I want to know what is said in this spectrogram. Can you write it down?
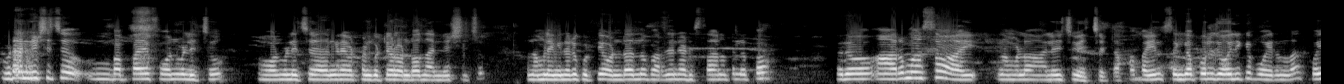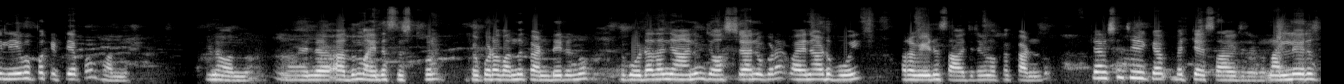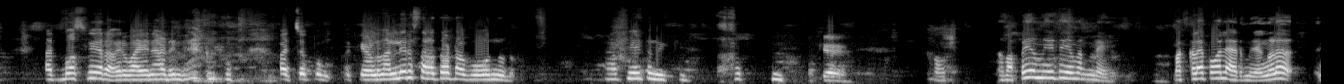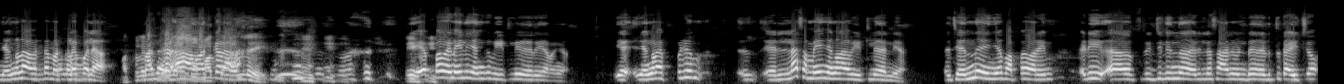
ഇവിടെ അന്വേഷിച്ച് പപ്പായെ ഫോൺ വിളിച്ചു. ഫോൺ വിളിച്ച് അങ്ങനെ പെൺകുട്ടികളുണ്ടോ എന്ന് അന്വേഷിച്ചു. നമ്മൾ ഇങ്ങനെ ഒരു കുട്ടി ഉണ്ടെന്ന് പറഞ്ഞതിന്റെ അടിസ്ഥാനത്തിൽ ഇപ്പോൾ ഒരു ആറുമാസമായി നമ്മൾ ആലോചിച്ച് വെച്ചിട്ട്. അപ്പൊ പയ്യൻ സിംഗപ്പൂരിൽ ജോലിക്ക് പോയിരുന്നത്. പോയി ലീവ് ഇപ്പൊ കിട്ടിയപ്പോൾ വന്നു. ഇങ്ങനെ വന്നു. അതിന്റെ അതും അതിന്റെ സിസ്റ്ററും ഒക്കെ കൂടെ വന്ന് കണ്ടിരുന്നു. കൂടാതെ ഞാനും ജോസ്റ്റാനും കൂടെ വയനാട് പോയി. അവരുടെ വീടും സാഹചര്യങ്ങളൊക്കെ കണ്ടു. അത്യാവശ്യം ജീവിക്കാൻ പറ്റിയ സാഹചര്യങ്ങൾ. നല്ലൊരു അറ്റ്മോസ്ഫിയറാണ് ഒരു വയനാടിന്റെ പച്ചപ്പും ഒക്കെയുള്ള നല്ലൊരു സ്ഥലത്തോട്ടാണ് പോകുന്നത്. ഹാപ്പി ആയിട്ട് നിൽക്കും. ഓക്കെ പപ്പയും അമ്മയായിട്ട് ഞാൻ പറഞ്ഞേ മക്കളെ പോലായിരുന്നു. ഞങ്ങൾ ഞങ്ങൾ അവരുടെ മക്കളെ പോലെ. മക്കളെ? എപ്പോ വേണേലും ഞങ്ങൾക്ക് വീട്ടിൽ കയറി ഇറങ്ങാം. ഞങ്ങൾ എപ്പോഴും എല്ലാ സമയവും ഞങ്ങൾ ആ വീട്ടിൽ തന്നെയാ. ചെന്ന് കഴിഞ്ഞാൽ പപ്പ പറയും എടി ഫ്രിഡ്ജിൽ നിന്ന് എല്ലാ സാധനം ഉണ്ട് എടുത്ത് കഴിച്ചോ.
